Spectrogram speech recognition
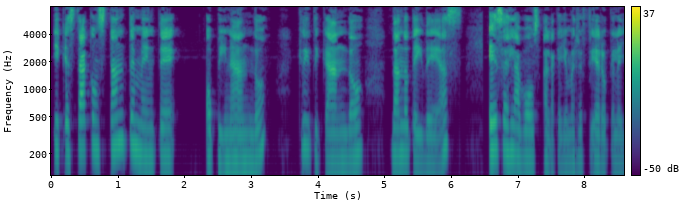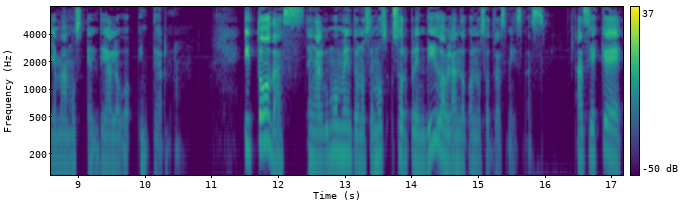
y que está constantemente opinando, criticando, dándote ideas. Esa es la voz a la que yo me refiero, que le llamamos el diálogo interno. Y todas en algún momento nos hemos sorprendido hablando con nosotras mismas. Así es que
